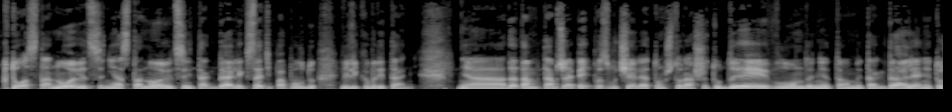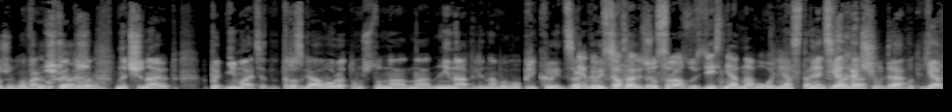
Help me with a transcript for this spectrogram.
кто остановится, не остановится и так далее. Кстати, по поводу Великобритании. А, да, там, там же опять прозвучали о том, что Russia Today в Лондоне там, и так далее. Они тоже вокруг Очень этого хорошо. начинают поднимать этот разговор о том, что на, на, не надо ли нам его прикрыть, закрыть. Нет, ну, сказали, что сразу здесь ни одного не останется. Нет, я да. хочу, да, вот я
